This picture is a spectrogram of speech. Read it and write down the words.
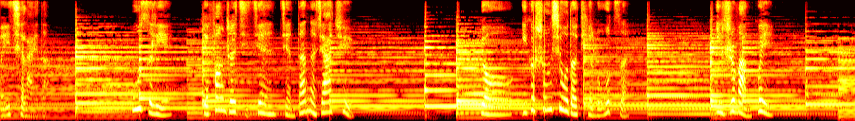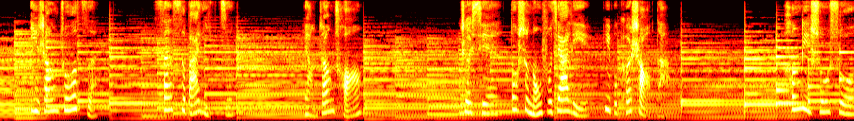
围起来的。屋子里也放着几件简单的家具，有一个生锈的铁炉子，一只碗柜。一张桌子，三四把椅子，两张床，这些都是农夫家里必不可少的。亨利叔叔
